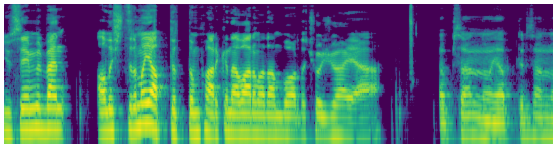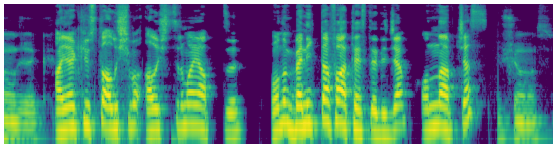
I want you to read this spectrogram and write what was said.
Hüseyin ben alıştırma yaptırttım farkına varmadan bu arada çocuğa ya. Yapsan ne o? Yaptırsan ne olacak? Ayaküstü alışma, alıştırma yaptı. Oğlum ben ilk defa test edeceğim. Onu ne yapacağız? Bir şey olmaz.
